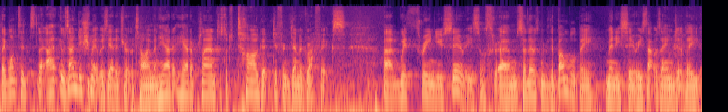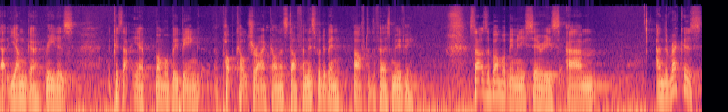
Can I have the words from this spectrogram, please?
they wanted, uh, it was Andy Schmidt was the editor at the time, and he had, he had a plan to sort of target different demographics um, with three new series. Or th um, so there was going to be the Bumblebee mini-series, that was aimed at the, at younger readers, because that, you know, Bumblebee being a pop culture icon and stuff, and this would have been after the first movie. So that was a Bumblebee mini-series. Um, and the Wreckers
